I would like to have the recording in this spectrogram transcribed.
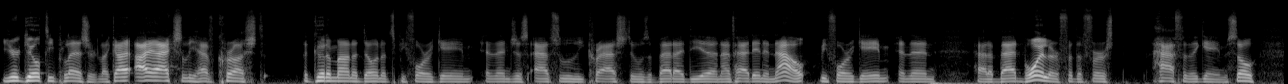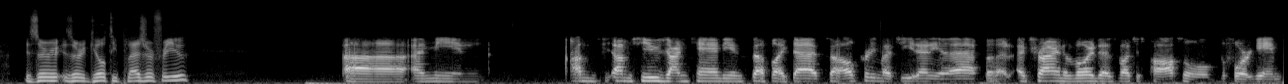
your guilty pleasure? Like I, I actually have crushed a good amount of donuts before a game and then just absolutely crashed. It was a bad idea. And I've had In-N-Out before a game and then had a bad boiler for the first half of the game. So is there is there a guilty pleasure for you? Uh, I mean, I'm I'm huge on candy and stuff like that, so I'll pretty much eat any of that. But I try and avoid it as much as possible before games,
